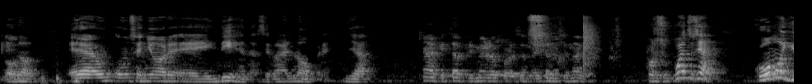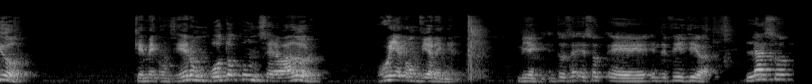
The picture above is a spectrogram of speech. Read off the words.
Eh, Oh. no, era un, un señor eh, indígena, se llama el nombre. ¿ya? Ah, que está primero por Asambleísta Nacional. Por supuesto, o sea, como yo, que me considero un voto conservador, voy a confiar en él? Bien, entonces eso, eh, en definitiva, Lazo,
